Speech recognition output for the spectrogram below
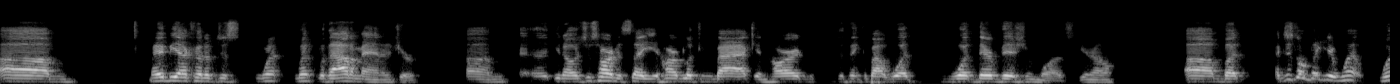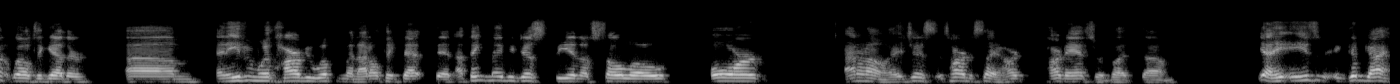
Um, maybe I could have just went went without a manager. Um, uh, you know, it's just hard to say. Hard looking back, and hard to think about what what their vision was. You know, um, but I just don't think it went went well together. Um, and even with Harvey Wippleman, I don't think that fit. I think maybe just being a solo or I don't know. It's just it's hard to say, hard hard to answer, but um, yeah, he, he's a good guy.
